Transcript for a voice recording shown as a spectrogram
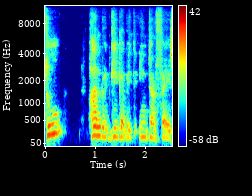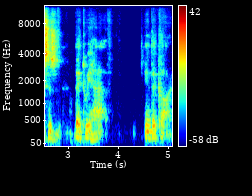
200 gigabit interfaces that we have in the card.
